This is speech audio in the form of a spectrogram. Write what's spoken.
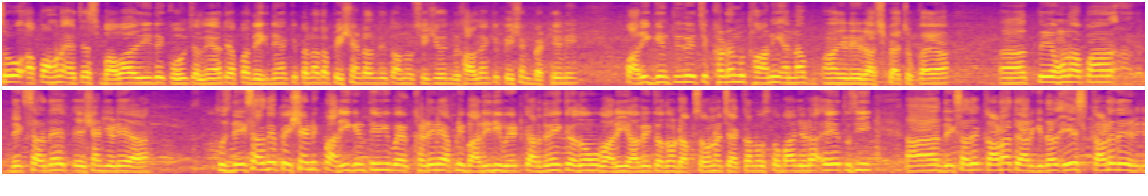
ਸੋ ਆਪਾਂ ਹੁਣ ਐਚ ਐਸ ਬਾਵਾ ਜੀ ਦੇ ਕੋਲ ਚੱਲੇ ਆ ਤੇ ਆਪਾਂ ਦੇਖਦੇ ਹਾਂ ਕਿ ਪਹਿਲਾਂ ਤਾਂ ਪੇਸ਼ੈਂਟਾਂ ਦੇ ਤੁਹਾਨੂੰ ਸਿਚੁਏਸ਼ਨ ਦਿਖਾਉਂਦੇ ਹਾਂ ਕਿ ਪੇਸ਼ੈਂਟ ਬੈਠੇ ਨੇ। ਭਾਰੀ ਗਿਣਤੀ ਦੇ ਵਿੱਚ ਖੜਨ ਨੂੰ ਥਾਂ ਨਹੀਂ ਇੰਨਾ ਜਿਹੜੇ ਰਸ਼ ਪੈ ਚੁੱਕਾ ਆ। ਅ, ਤੇ ਹੁਣ ਆਪਾਂ ਦੇਖ ਸਕਦੇ ਹਾਂ ਪੇਸ਼ੈਂਟ ਜਿਹੜੇ ਆ ਤੁਸੀਂ ਦੇਖ ਸਕਦੇ ਹੋ ਪੇਸ਼ੈਂਟ ਭਾਰੀ ਗਿਣਤੀ ਵੀ ਬ- ਖੜੇ ਨੇ, ਆਪਣੀ ਵਾਰੀ ਦੀ ਵੇਟ ਕਰਦੇ ਨੇ ਕਦੋਂ ਵਾਰੀ ਆਵੇ, ਕਦੋਂ ਡਾਕਟਰ ਸਾਹਿਬ ਨੂੰ ਚੈੱਕ ਕਰਨ। ਉਸ ਤੋਂ ਬਾਅਦ ਜਿਹੜਾ ਇਹ ਤੁਸੀਂ ਦੇਖ ਸਕਦੇ ਹੋ ਕਾੜਾ ਤਿਆਰ ਕੀਤਾ। ਇਸ ਕਾੜੇ ਦੇ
